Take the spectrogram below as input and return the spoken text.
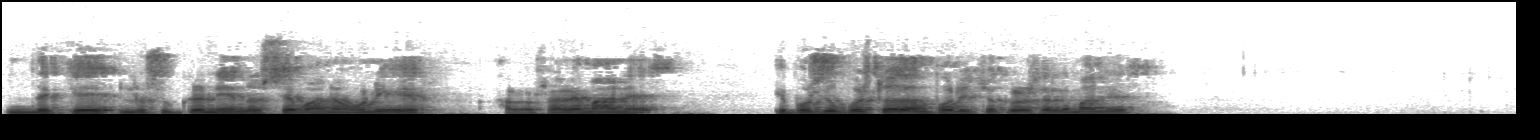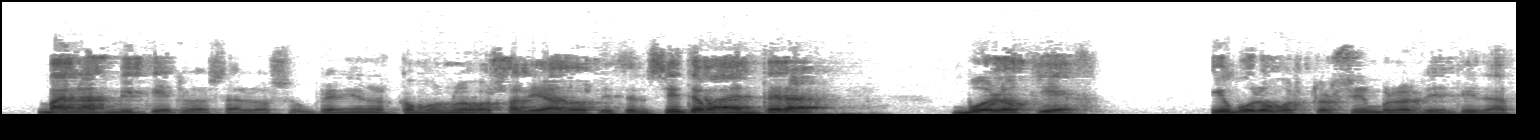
de que los ucranianos se van a unir a los alemanes y por supuesto dan por hecho que los alemanes van a admitirlos a los ucranianos como nuevos aliados. Dicen, sí, te va a enterar. Vuelo Kiev y vuelo vuestros símbolos de identidad.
